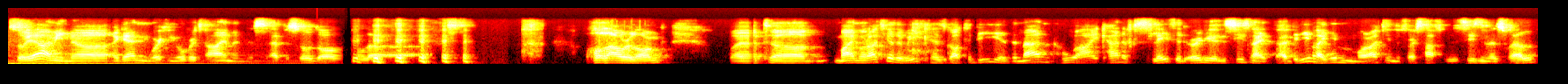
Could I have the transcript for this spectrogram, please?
So yeah, I mean, uh, again, working overtime in this episode, all uh, all hour long. But uh, my Moratti of the week has got to be the man who I kind of slated earlier in the season. I, I believe I gave him Moratti in the first half of the season as well.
